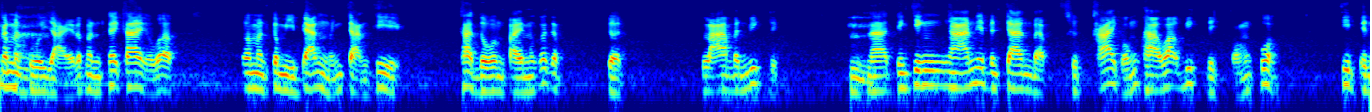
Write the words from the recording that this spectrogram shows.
แล้วมันตัวใหญ่แล้วมันคล้ายๆกับว่าว่ามันก็มีแบงค์เหมือนกันที่ ถ้าโดนไปมันก็จะเกิดลามเป็นวิกฤตอืมนะจริง ๆ งานนี่เป็นการแบบสุดท้ายของภาวะวิกฤตของพวก ที่เป็น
